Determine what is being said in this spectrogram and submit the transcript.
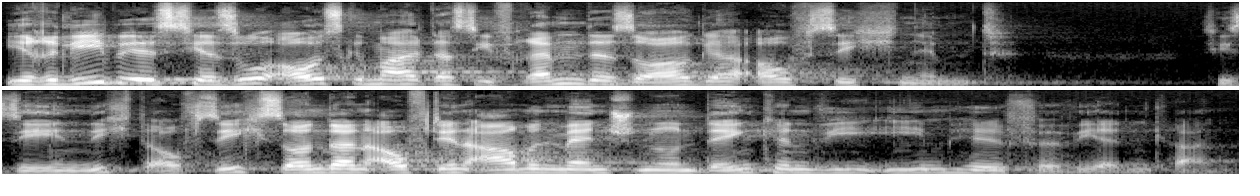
Ihre Liebe ist hier so ausgemalt, dass sie fremde Sorge auf sich nimmt. Sie sehen nicht auf sich, sondern auf den armen Menschen und denken, wie ihm Hilfe werden kann.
